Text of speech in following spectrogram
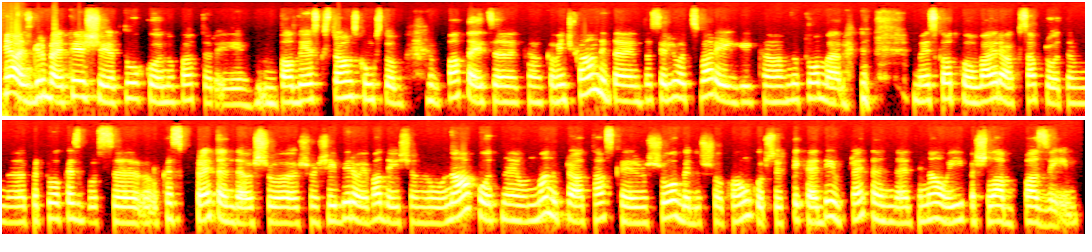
Jā, es gribēju tieši ar to, ko nu pat arī paldies, ka Strānskungs to pateica, ka, ka viņš kandidē. Tas ir ļoti svarīgi, ka nu, tomēr mēs kaut ko vairāk saprotam eh, par to, kas būs, eh, kas pretendē uz šo, šo šī biroja vadīšanu nākotnē. Un, manuprāt, tas, ka ir šogad uz šo konkursu ir tikai divi pretendenti, nav īpaši laba pazīme.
